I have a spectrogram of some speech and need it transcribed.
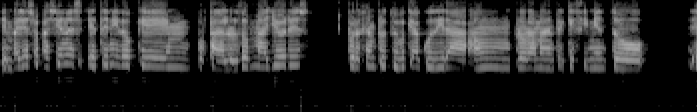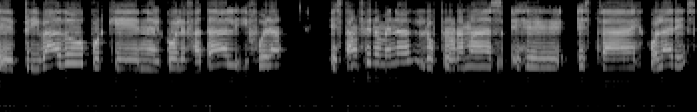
en varias ocasiones he tenido que, pues para los dos mayores, por ejemplo, tuve que acudir a, un programa de enriquecimiento eh, privado porque en el cole fatal y fuera. Es tan fenomenal los programas eh, extraescolares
